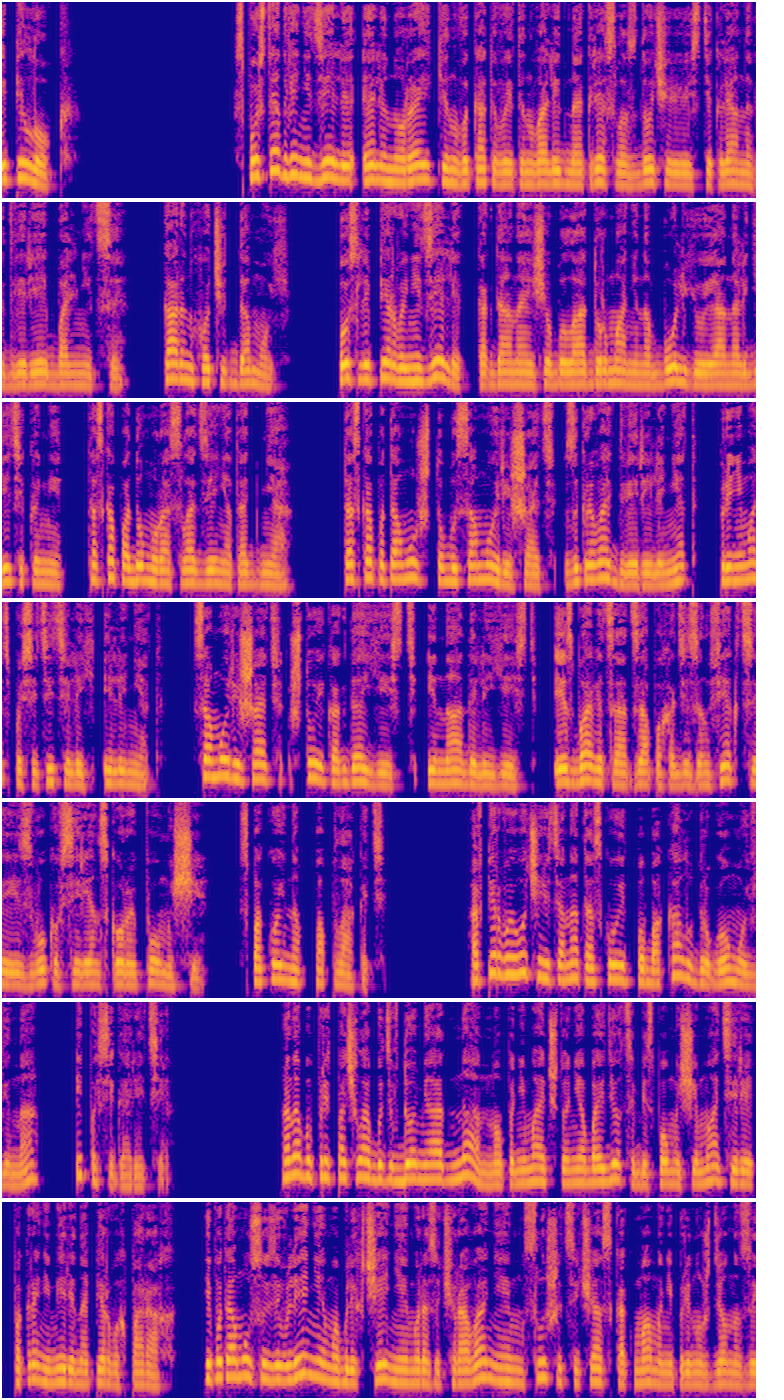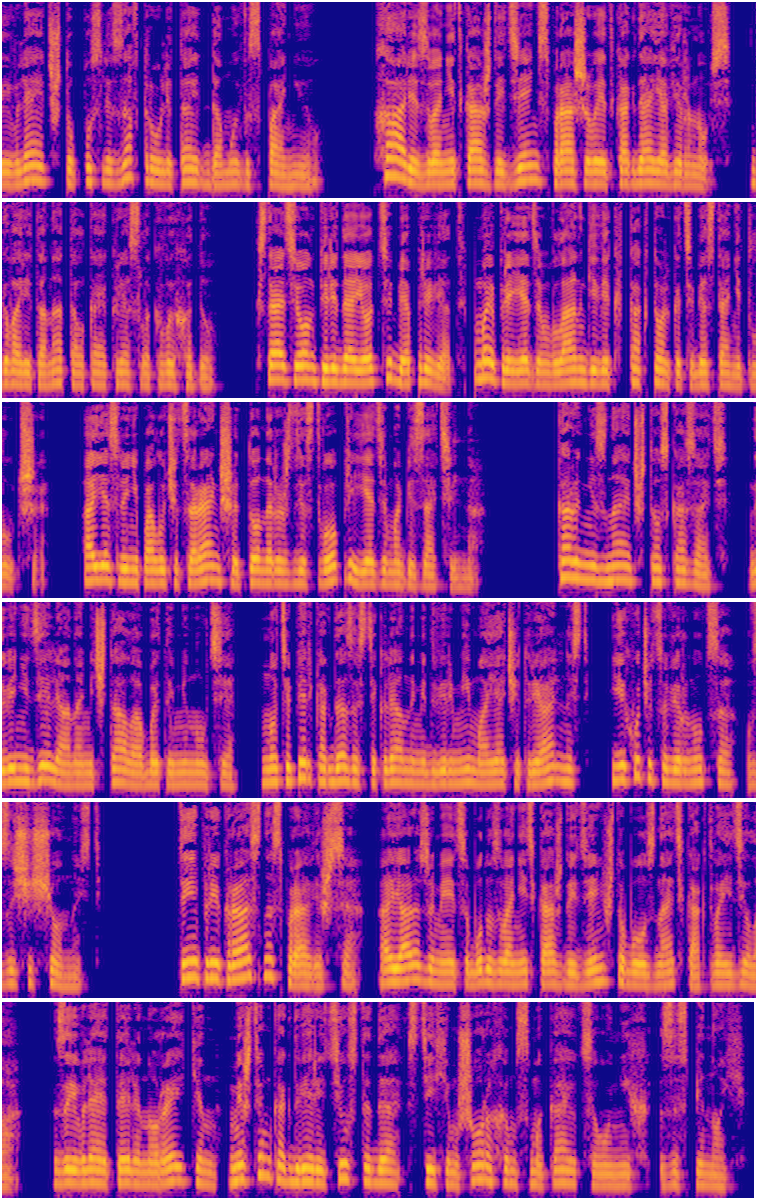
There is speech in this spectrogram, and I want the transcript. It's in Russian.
Эпилог. Спустя две недели Элину Рейкин выкатывает инвалидное кресло с дочерью из стеклянных дверей больницы. Карен хочет домой. После первой недели, когда она еще была одурманена болью и анальгетиками, тоска по дому росла день ото дня. Тоска по тому, чтобы самой решать, закрывать дверь или нет, принимать посетителей или нет самой решать, что и когда есть, и надо ли есть, избавиться от запаха дезинфекции и звуков сирен скорой помощи, спокойно поплакать. А в первую очередь она тоскует по бокалу другому вина и по сигарете. Она бы предпочла быть в доме одна, но понимает, что не обойдется без помощи матери, по крайней мере, на первых порах и потому с удивлением, облегчением и разочарованием слышит сейчас, как мама непринужденно заявляет, что послезавтра улетает домой в Испанию. «Харри звонит каждый день, спрашивает, когда я вернусь», — говорит она, толкая кресло к выходу. «Кстати, он передает тебе привет. Мы приедем в Лангевик, как только тебе станет лучше. А если не получится раньше, то на Рождество приедем обязательно». Карен не знает, что сказать. Две недели она мечтала об этой минуте, но теперь, когда за стеклянными дверьми маячит реальность, ей хочется вернуться в защищенность. «Ты прекрасно справишься, а я, разумеется, буду звонить каждый день, чтобы узнать, как твои дела», заявляет Эллен Рейкин, меж тем, как двери Тюстеда с тихим шорохом смыкаются у них за спиной.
